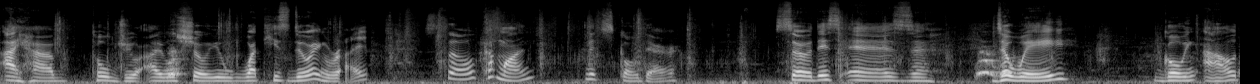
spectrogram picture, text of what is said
I have told you I will show you what he's doing right so come on let's go there so this is the way going out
